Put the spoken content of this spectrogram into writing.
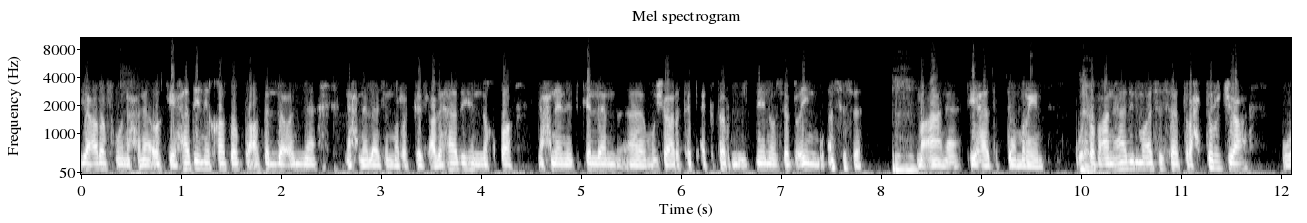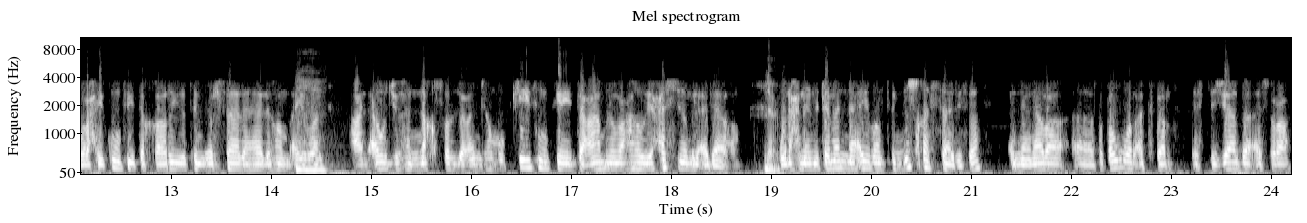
يعرفوا نحن أوكي هذه نقاط الضعف اللي عندنا. نحن لازم نركز على هذه النقطة. نحن نتكلم آه، مشاركة أكثر من 72 مؤسسة. معنا في هذا التمرين. وطبعا هذه المؤسسات راح ترجع وراح يكون في تقارير يتم إرسالها لهم أيضا. عن أوجه النقص اللي عندهم وكيف ممكن يتعاملوا معها ويحسنوا من أدائهم نعم. ونحن نتمنى أيضا في النسخة السادسة ان نرى آه، تطور أكثر استجابة أسرع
